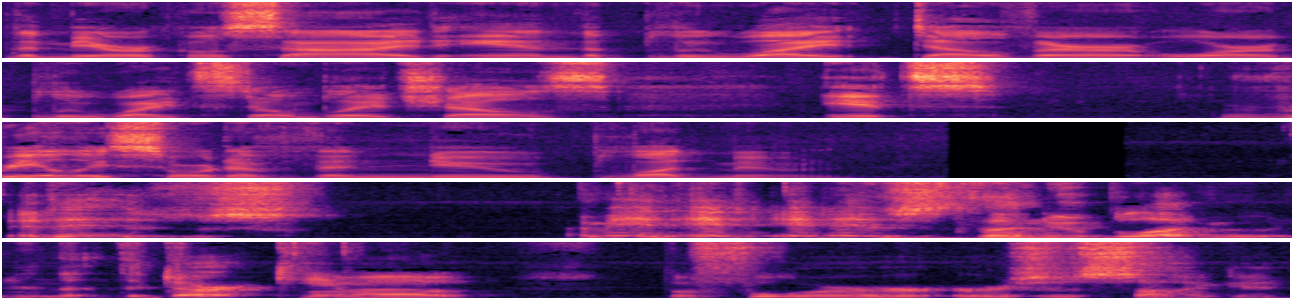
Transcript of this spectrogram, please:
the miracle side and the blue white delver or blue white stoneblade shells. It's really sort of the new Blood Moon. It is. I mean, it, it is the new Blood Moon, and the, the Dark came out before Urza's Saga.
